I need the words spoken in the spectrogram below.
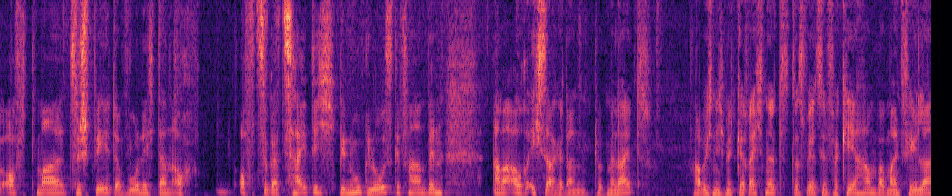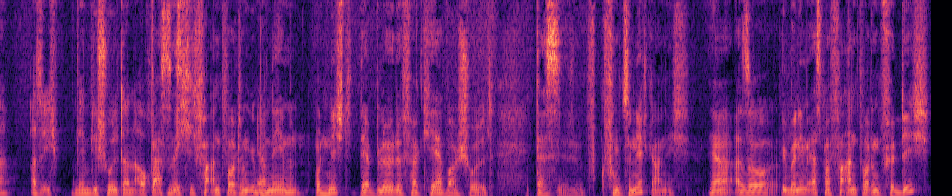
oft mal zu spät, obwohl ich dann auch oft sogar zeitig genug losgefahren bin. Aber auch ich sage dann, tut mir leid, habe ich nicht mit gerechnet, dass wir jetzt den Verkehr haben, war mein Fehler. Also ich nehme die Schuld dann auch Das auf ist die mich. Verantwortung übernehmen und nicht der blöde Verkehr war schuld. Das äh, funktioniert gar nicht. Ja, also übernimm erstmal Verantwortung für dich,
